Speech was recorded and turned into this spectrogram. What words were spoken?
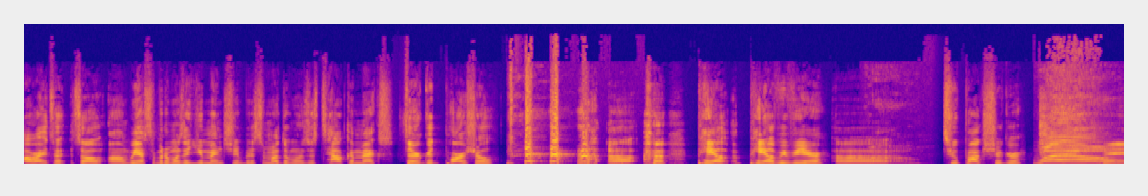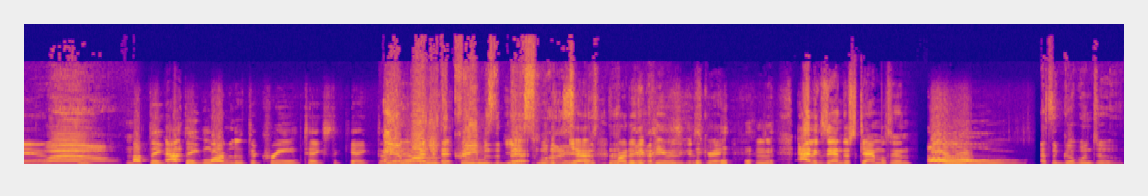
All right, so so um, we have some of the ones that you mentioned, but there's some other ones. There's Talcum X, Thurgood Partial. uh, Pale Pale Revere, uh, Wow. Tupac Sugar. Wow. Damn. Wow. I think I think Martin Luther Cream takes the cake though. Yeah, Martin Luther Cream is the Yeah, best one. yeah. Martin Luther Cream is, is great. Mm. Alexander Scamilton. Oh, That's a good one too.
